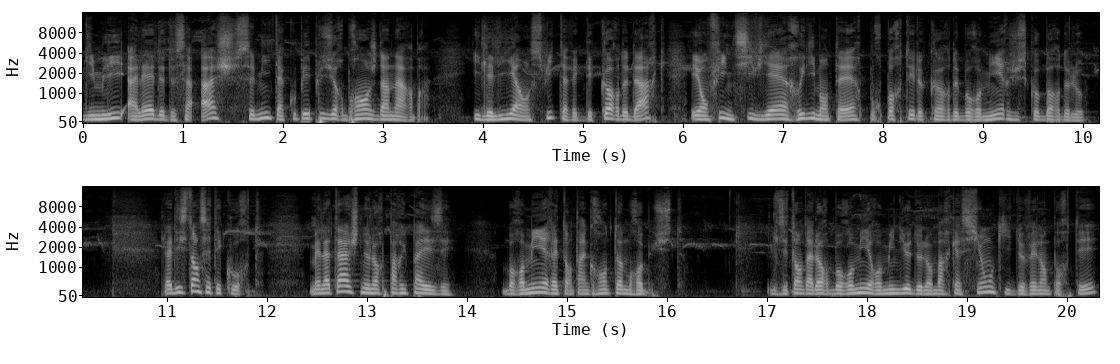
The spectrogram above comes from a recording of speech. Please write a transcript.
Gimli, à l'aide de sa hache, se mit à couper plusieurs branches d'un arbre. Il les lia ensuite avec des cordes d'arc et en fit une civière rudimentaire pour porter le corps de Boromir jusqu'au bord de l'eau. La distance était courte, mais la tâche ne leur parut pas aisée, Boromir étant un grand homme robuste. Ils étendent alors Boromir au milieu de l'embarcation qui devait l'emporter.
